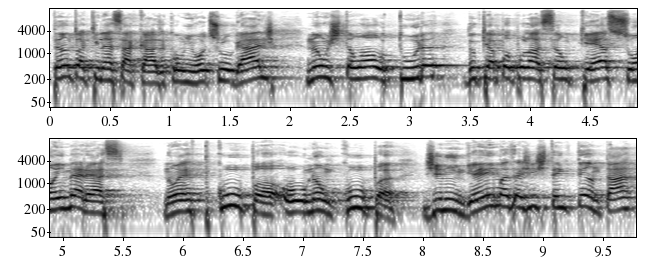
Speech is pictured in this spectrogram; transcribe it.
tanto aqui nessa casa como em outros lugares, não estão à altura do que a população quer, sonha e merece. Não é culpa ou não culpa de ninguém, mas a gente tem que tentar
